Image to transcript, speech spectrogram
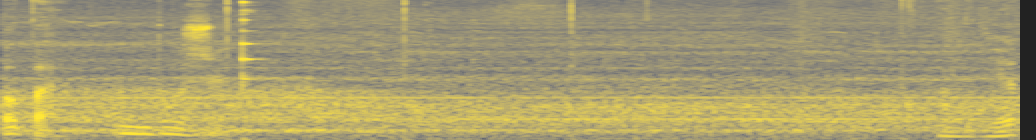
Опа, Боже. молодец.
